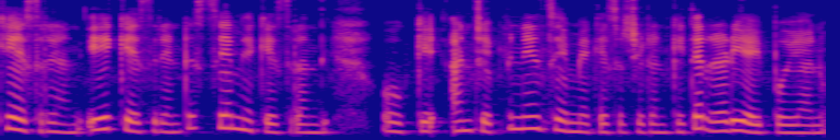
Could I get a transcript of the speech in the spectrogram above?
కేసరి అంది ఏ కేసరి అంటే సేమియా కేసరి అంది. ఓకే. అని చెప్పి నేను సేమియా కేసరి చేయడానికి అయితే రెడీ అయిపోయాను.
